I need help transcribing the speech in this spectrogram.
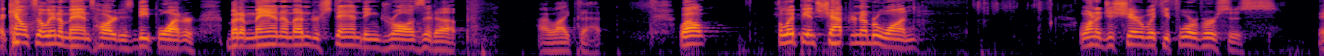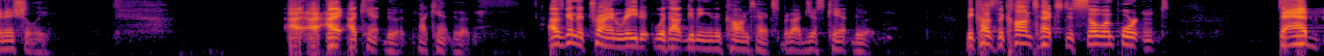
A counsel in a man's heart is deep water, but a man of understanding draws it up. I like that. Well, Philippians chapter number 1. I want to just share with you four verses initially. I, I, I can't do it. I can't do it. I was going to try and read it without giving you the context, but I just can't do it. Because the context is so important to add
